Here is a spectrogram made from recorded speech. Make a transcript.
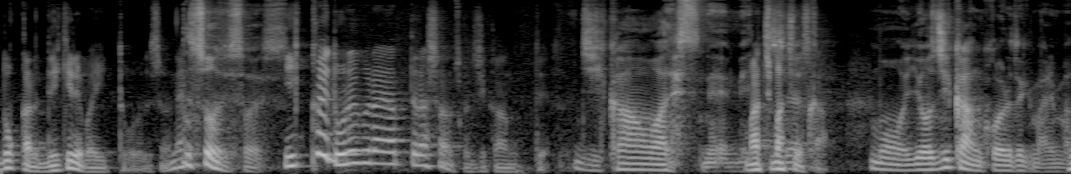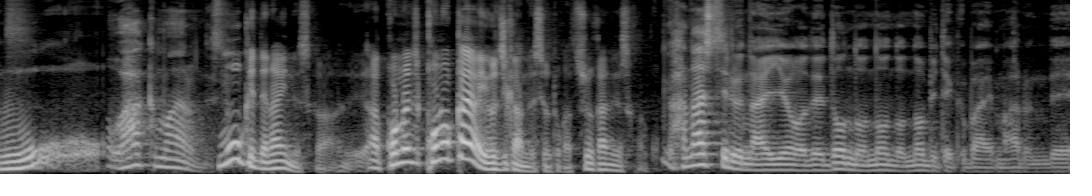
どっかでできればいいってことですよね。で。そうですそうです。一回どれぐらいやってらっしゃるんですか時間って？時間はですねめっちゃ。まちまちですか？もう4時間超える時もあります。おお。ワークもあるんです儲けてないんですか？あこのこの回は4時間ですよとかそういう感じですか？話してる内容でどんどんどんどん伸びていく場合もあるんで、え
